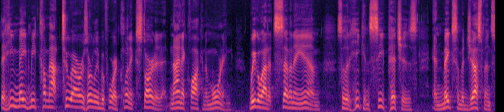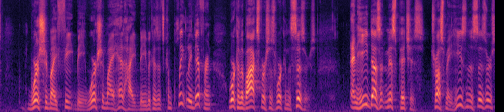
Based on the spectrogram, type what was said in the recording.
that he made me come out two hours early before a clinic started at 9 o'clock in the morning. We go out at 7 a.m. so that he can see pitches and make some adjustments. Where should my feet be? Where should my head height be? Because it's completely different working the box versus working the scissors. And he doesn't miss pitches. Trust me, he's in the scissors.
